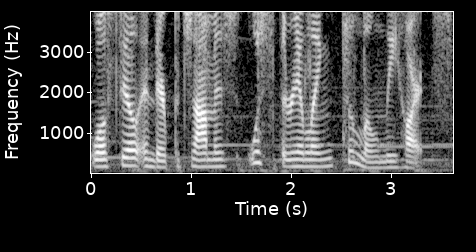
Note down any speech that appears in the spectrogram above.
while still in their pajamas was thrilling to lonely hearts.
